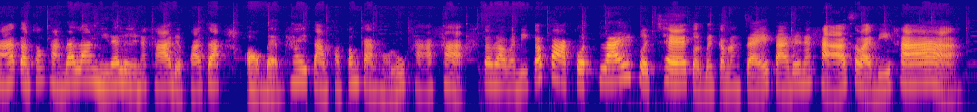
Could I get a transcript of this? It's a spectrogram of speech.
นะตามช่องทางด้านล่างนี้ได้เลยนะคะ เดี๋ยวฟ้าจะออกแบบให้ตามความต้องการของลูกค้าค่ะสำหรับวันนี้ก็ฝากกดไลค์กดแชร์ กดเป็นกำลังใจให้ฟ้าด้วยนะคะ สวัสดีค่ะ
